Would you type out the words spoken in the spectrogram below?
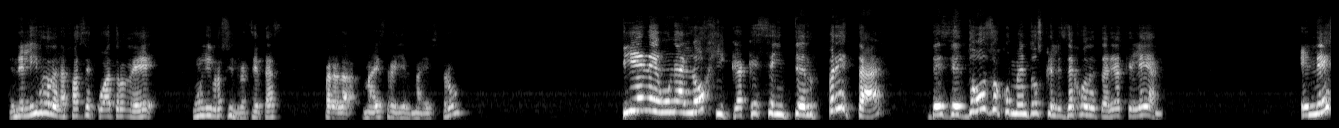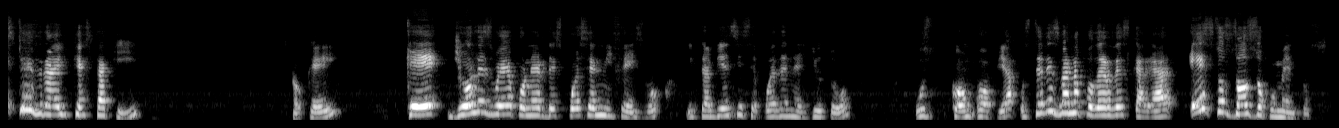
En el libro de la fase 4 de Un libro sin recetas para la maestra y el maestro, tiene una lógica que se interpreta desde dos documentos que les dejo de tarea que lean. En este drive que está aquí, ¿ok? Que yo les voy a poner después en mi Facebook, y también si se puede en el YouTube con copia, ustedes van a poder descargar estos dos documentos.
